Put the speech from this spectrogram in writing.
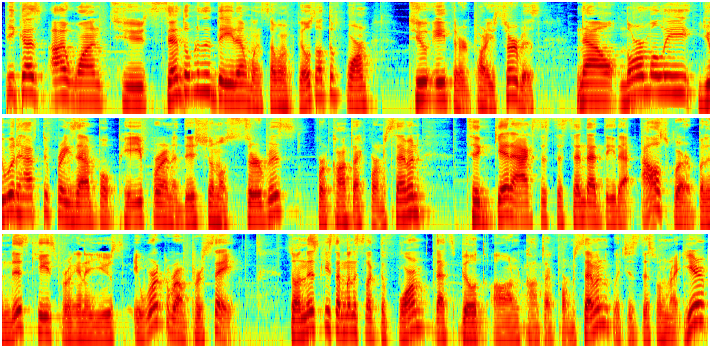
because I want to send over the data when someone fills out the form to a third-party service. Now, normally you would have to, for example, pay for an additional service for Contact Form 7 to get access to send that data elsewhere. But in this case, we're going to use a workaround per se. So in this case, I'm going to select the form that's built on Contact Form 7, which is this one right here.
